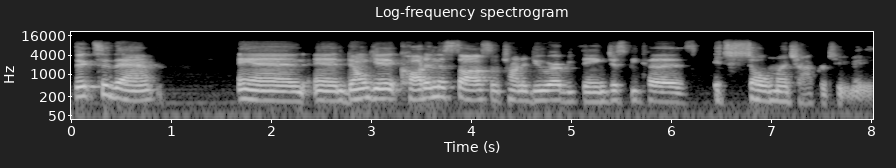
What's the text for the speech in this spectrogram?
stick to that, and and don't get caught in the sauce of trying to do everything just because it's so much opportunity.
